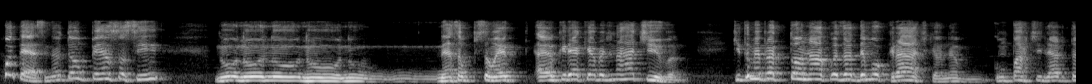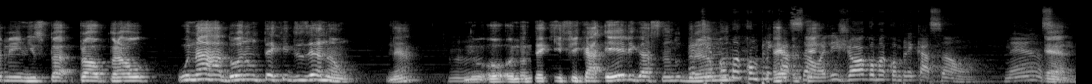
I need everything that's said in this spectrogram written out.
acontece, né? Então eu penso assim no, no, no, no, nessa opção. Aí, aí eu queria a quebra de narrativa, que também para tornar uma coisa democrática, né? compartilhado também nisso, para o, o narrador não ter que dizer não, né? Uhum. No, ou, não ter que ficar ele gastando drama. É tipo uma complicação, ele joga uma complicação, né? Assim. É.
